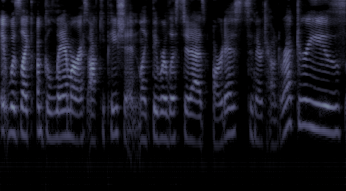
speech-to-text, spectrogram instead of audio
it was like a glamorous occupation. Like they were listed as artists in their town directories.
